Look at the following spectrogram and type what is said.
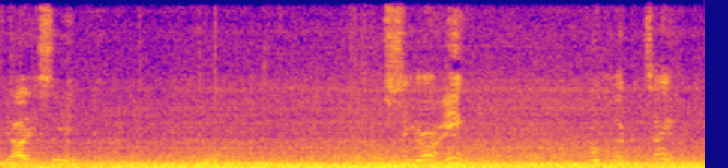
If y'all didn't see it. CR England, Coconut Container.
